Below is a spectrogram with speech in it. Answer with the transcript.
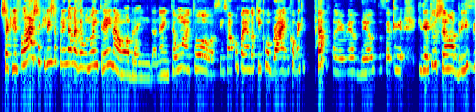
checklist. Ele falou: ah, checklist. Eu falei: não, mas eu não entrei na obra ainda, né? Então eu tô, assim, só acompanhando aqui com o Brian, como é que tá? Eu falei: meu Deus do céu, eu queria, queria que o chão abrisse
